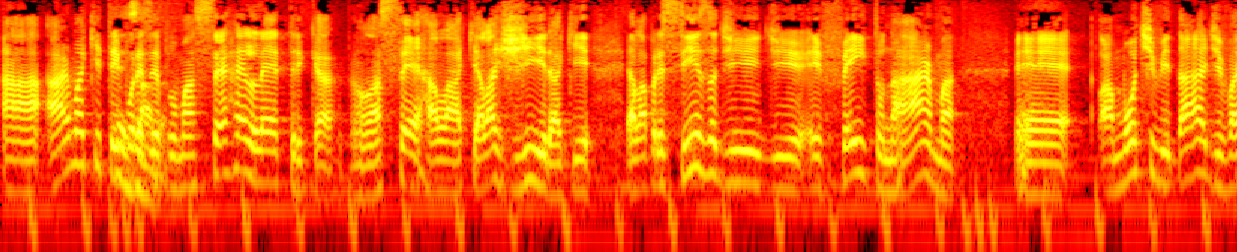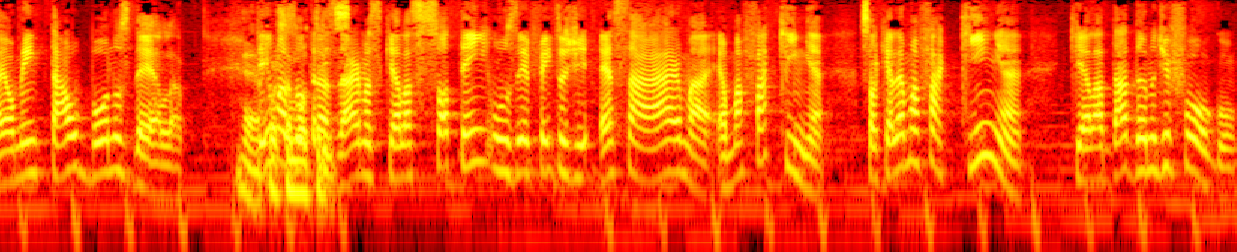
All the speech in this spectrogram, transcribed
A arma que tem, por Pesada. exemplo, uma serra elétrica, uma serra lá que ela gira, que ela precisa de, de efeito na arma, é, a motividade vai aumentar o bônus dela. É, tem umas outras motriz. armas que elas só tem os efeitos de essa arma é uma faquinha. Só que ela é uma faquinha que ela dá dano de fogo.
